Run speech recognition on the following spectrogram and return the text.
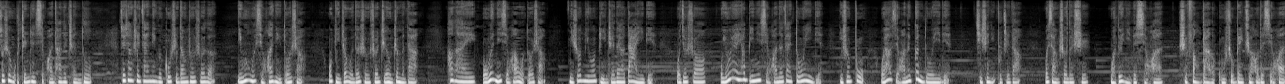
就是我真正喜欢他的程度。就像是在那个故事当中说的，你问我喜欢你多少，我比着我的手说只有这么大。后来我问你喜欢我多少，你说比我比着的要大一点，我就说我永远要比你喜欢的再多一点。你说不，我要喜欢的更多一点。其实你不知道，我想说的是，我对你的喜欢。是放大了无数倍之后的喜欢，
